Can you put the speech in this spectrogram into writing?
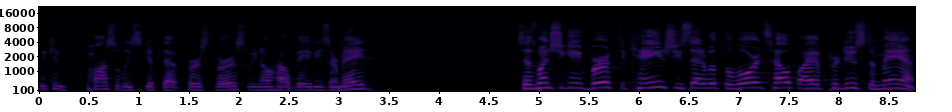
We can possibly skip that first verse. We know how babies are made. It says, When she gave birth to Cain, she said, With the Lord's help, I have produced a man.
